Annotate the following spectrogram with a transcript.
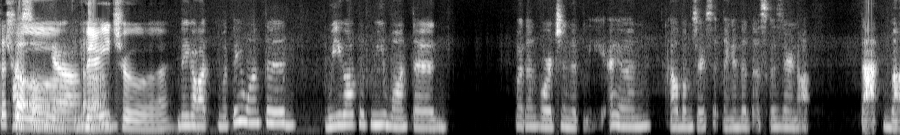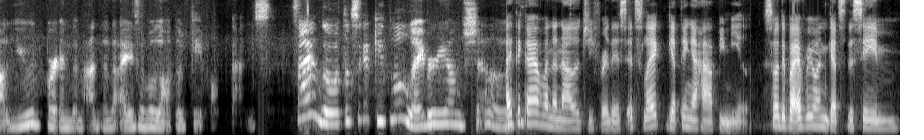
Totoo. Yeah. Totoo. Very true. they got what they wanted. We got what we wanted. But unfortunately, ayun, albums are sitting in the dust because they're not that valued or in demand in the eyes of a lot of K-pop fans. Sayang though, it looks like a cute little library on the shelf. I think I have an analogy for this. It's like getting a Happy Meal. So, di ba, everyone gets the same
